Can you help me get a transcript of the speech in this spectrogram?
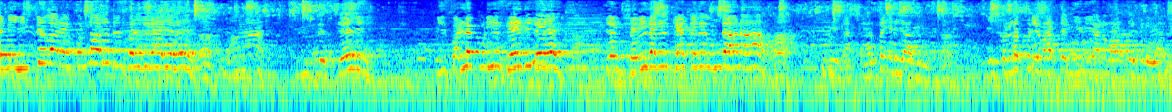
என்னை இட்டு வரை சொன்னார் என்று சொல்கிறாயே. இந்த செய்தி நீ சொல்லக்கூடிய செய்தியே என் செவிதனில் கேட்டதே உண்டானா? அர்த்தம் கிடையாது நீ சொல்லக்கூடிய வார்த்தை நீதியான வார்த்தை கிடையாது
